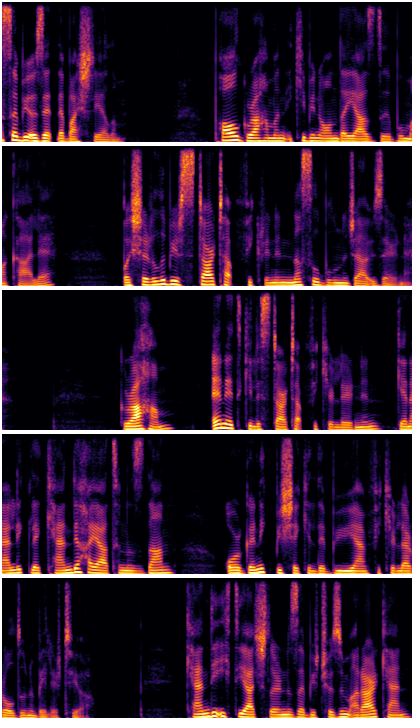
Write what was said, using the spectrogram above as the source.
Kısa bir özetle başlayalım. Paul Graham'ın 2010'da yazdığı bu makale, başarılı bir startup fikrinin nasıl bulunacağı üzerine. Graham, en etkili startup fikirlerinin genellikle kendi hayatınızdan organik bir şekilde büyüyen fikirler olduğunu belirtiyor. Kendi ihtiyaçlarınıza bir çözüm ararken,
